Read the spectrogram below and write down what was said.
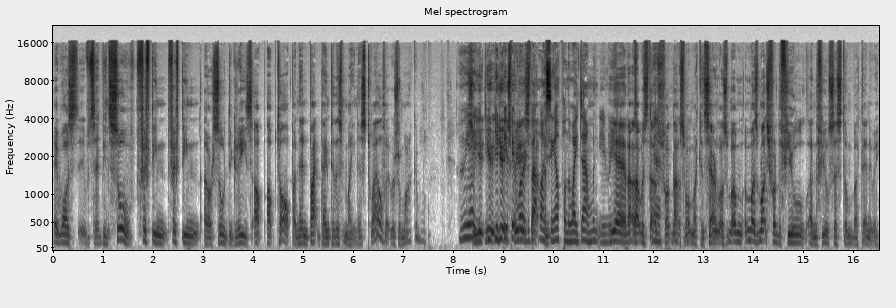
it was it was had been so 15, 15 or so degrees up up top, and then back down to this minus twelve. It was remarkable. Oh yeah, so you, you, would you be a bit worried about icing up on the way down, wouldn't you? Really? Yeah, that, that was that's yeah. what that's what my concern was. As much for the fuel and the fuel system, but anyway,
